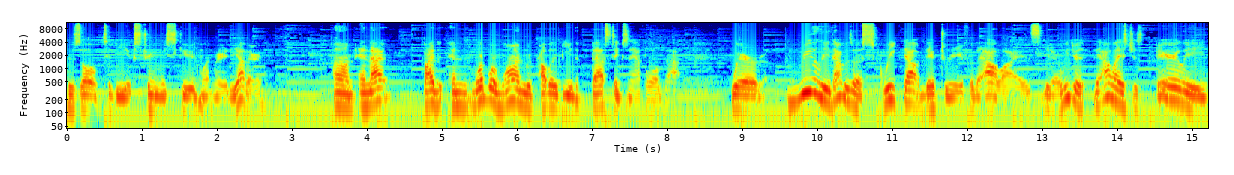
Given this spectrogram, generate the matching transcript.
result to be extremely skewed one way or the other. Um, and that, by the, and World War One would probably be the best example of that, where really that was a squeaked out victory for the Allies. You know, we just the Allies just barely,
